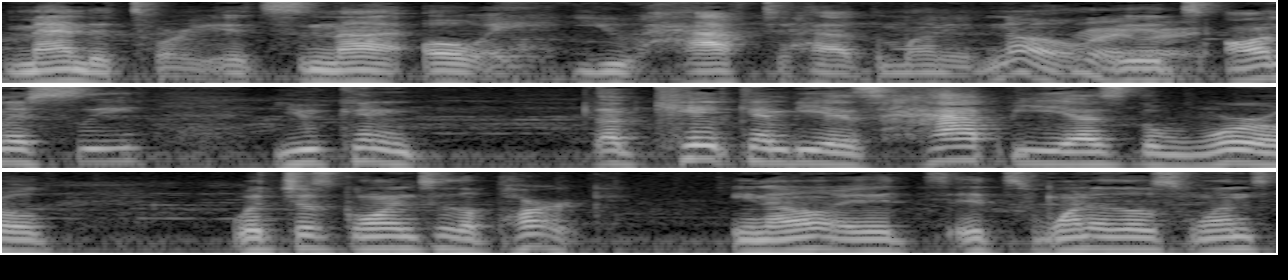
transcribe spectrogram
mandatory. It's not oh eh, you have to have the money. No, Right, it's right. honestly you can a kid can be as happy as the world with just going to the park. You know, it's it's one of those ones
